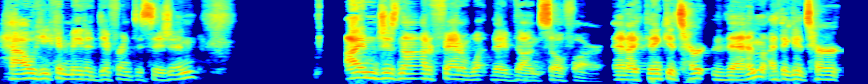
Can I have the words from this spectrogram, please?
how he can make a different decision. I'm just not a fan of what they've done so far and i think it's hurt them. I think it's hurt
